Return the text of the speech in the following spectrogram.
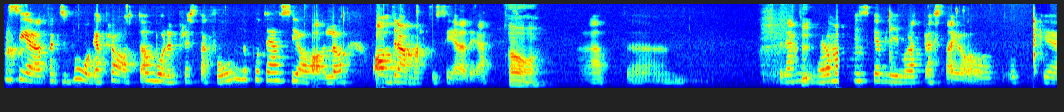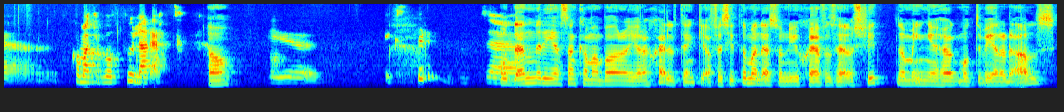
Avdramatisera, att faktiskt våga prata om både prestation och potential och avdramatisera det. Ja. Att, uh, det handlar om att vi ska bli vårt bästa jag och, uh, komma till vår fulla rätt. Ja. Det är ju extremt och den resan kan man bara göra själv tänker jag. För sitter man där som ny chef och säger shit, de är inga högmotiverade alls.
